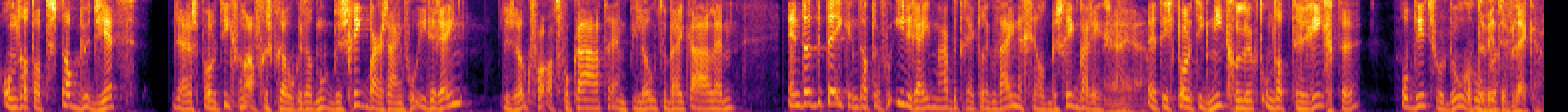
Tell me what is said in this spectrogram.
omdat dat stapbudget, daar is politiek van afgesproken, dat moet beschikbaar zijn voor iedereen. Dus ook voor advocaten en piloten bij KLM. En dat betekent dat er voor iedereen maar betrekkelijk weinig geld beschikbaar is. Ja, ja. Het is politiek niet gelukt om dat te richten op dit soort doelgroepen. Op de witte vlekken.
